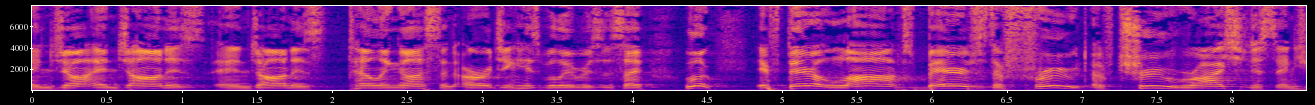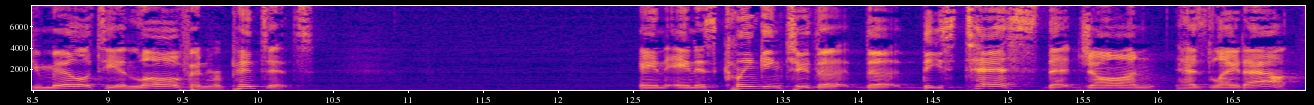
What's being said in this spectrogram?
And John, and John is and John is telling us and urging his believers to say, look, if their lives bears the fruit of true righteousness and humility and love and repentance, and, and is clinging to the, the these tests that John has laid out,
